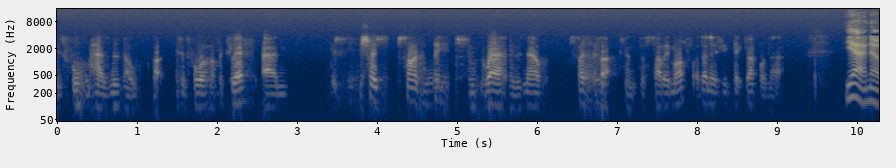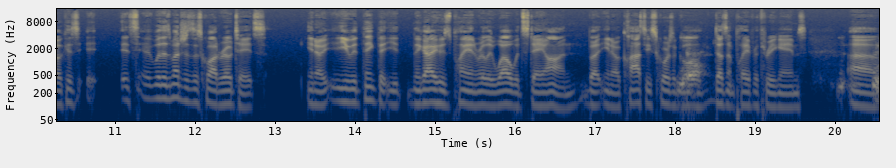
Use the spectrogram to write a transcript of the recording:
his form has now but had fallen off a cliff, and it shows a sign of weakness from where he was now so reluctant to sub him off. I don't know if you picked up on that. Yeah, no, because it, it's with as much as the squad rotates, you know, you would think that you, the guy who's playing really well would stay on, but you know, Clasie scores a goal, Yeah. doesn't play for three games. Um,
